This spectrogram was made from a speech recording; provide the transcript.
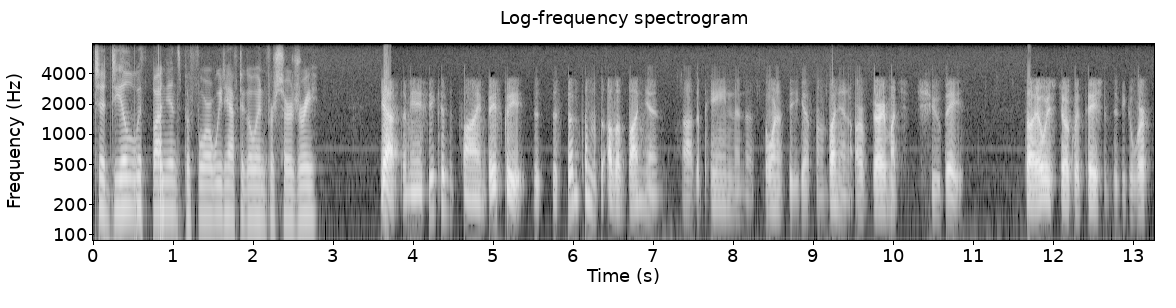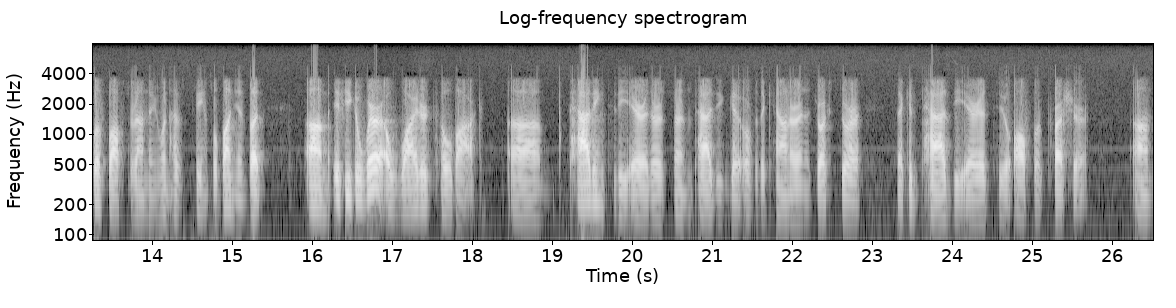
to deal with bunions before we'd have to go in for surgery? Yes, I mean, if you can find basically the, the symptoms of a bunion, uh, the pain and the soreness that you get from a bunion, are very much shoe based. So I always joke with patients if you could wear flip flops around, then you wouldn't have painful bunion. But um, if you could wear a wider toe box, um, padding to the area, there are certain pads you can get over the counter in a drugstore that can pad the area to offload pressure. Um,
